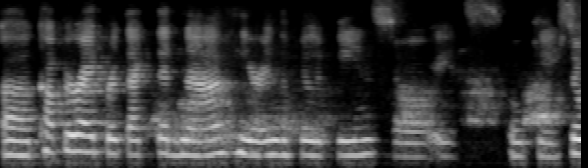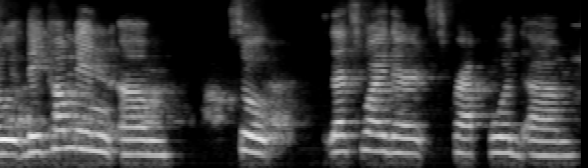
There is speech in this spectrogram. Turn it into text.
uh, copyright protected now here in the Philippines, so it's okay. So they come in. Um, so that's why they're scrap wood. Um,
